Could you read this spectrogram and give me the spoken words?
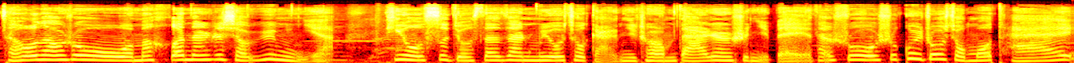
彩虹糖说：“我们河南是小玉米。”听友四九三三这么优秀，改昵称，我们大家认识你呗。他说：“我是贵州小茅台。”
